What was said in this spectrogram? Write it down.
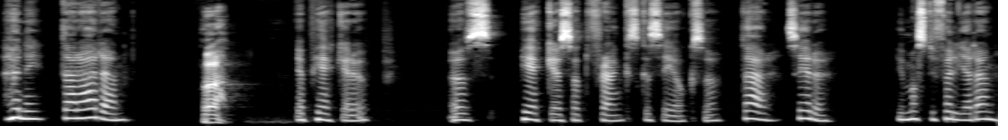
Hörni, där är den. Va? Jag pekar upp. Jag pekar så att Frank ska se också. Där, ser du? Vi måste följa den.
